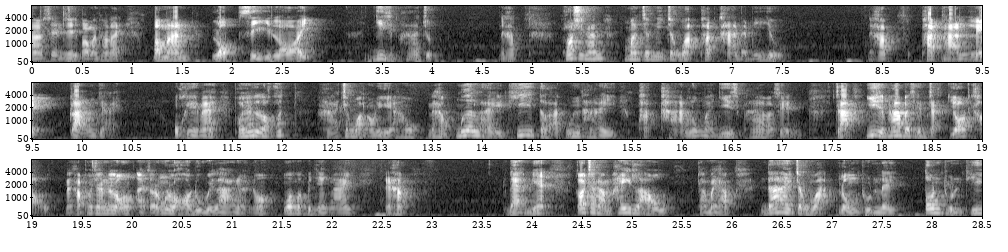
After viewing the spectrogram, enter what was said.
25%ที่ประมาณเท่าไหร่ ประมาณลบ 425 จุดนะครับ เพราะฉะนั้นมันจะมีจังหวะพักฐานแบบนี้อยู่นะครับ พักฐานเล็กกลางใหญ่ โอเคไหมเพราะฉะนั้นเราก็ หาจังหวะเหล่านี้เอานะครับเมื่อไหร่ที่ตลาดหุ้นไทยพักฐานลงมา 25%จาก 25%จากยอดเขานะครับเพราะฉะนั้นเราอาจจะต้องรอดูเวลาหน่อยเนาะว่ามันเป็นยังไงนะครับแบบนี้ก็จะทำให้เราทำไมครับ ได้จังหวะลงทุนในต้นทุนที่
